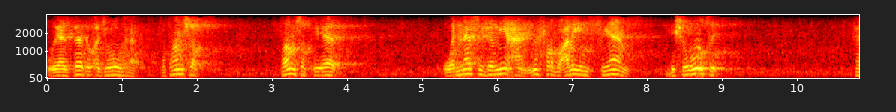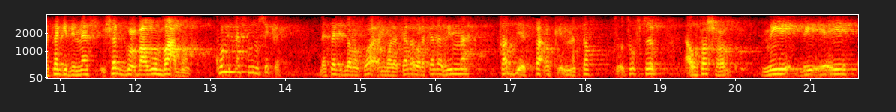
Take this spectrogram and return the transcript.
ويزداد أجرها فتنشط تنشط في هذا. والناس جميعا يفرض عليهم الصيام بشروطه فتجد الناس يشجع بعضهم بعضا. كل الناس ممسكة. لا تجد لا مطاعم ولا كذا ولا كذا مما قد يدفعك انك تفطر أو تشعر بايه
